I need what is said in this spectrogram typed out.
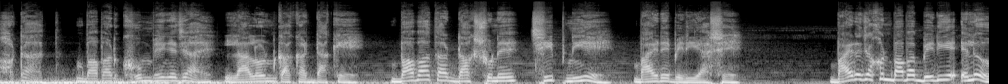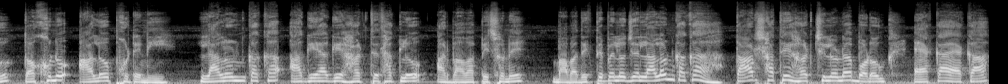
হঠাৎ বাবার ঘুম ভেঙে যায় লালন কাকার ডাকে। বাবা তার ডাক শুনে ছিপ নিয়ে বাইরে বেরিয়ে আসে। বাইরে যখন বাবা বেরিয়ে এলো, তখনও আলো ফোটেনি। লালন কাকা আগে আগে হাঁটতে থাকল আর বাবা পেছনে। বাবা দেখতে পেল যে লালন কাকা তার সাথে হাঁটছিল না, বরং একা একা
